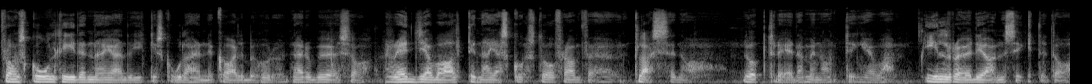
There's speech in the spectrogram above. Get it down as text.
från skoltiden när jag gick i skolan här i Karleby hur nervös och rädd jag var alltid när jag skulle stå framför klassen och uppträda med någonting. Jag var illröd i ansiktet och,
